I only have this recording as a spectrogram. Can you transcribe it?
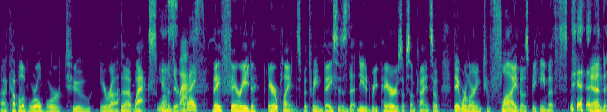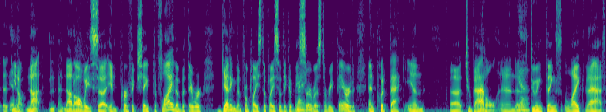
a couple of World War II era uh, WACs, Yes, women's aircraft. right. They ferried airplanes between bases that needed repairs of some kind. So they were learning to fly those behemoths, and uh, you know, not not always uh, in perfect shape to fly them, but they were getting them from place to place so they could be Right. serviced and repaired and put back in uh, to battle and uh, Yeah. doing things like that.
